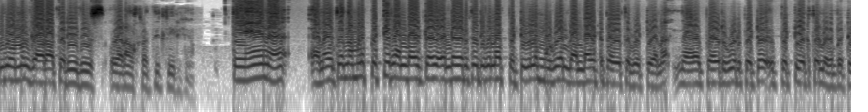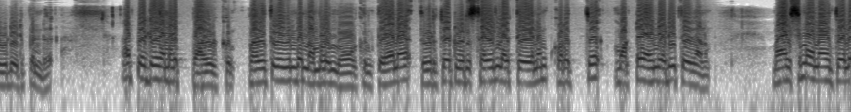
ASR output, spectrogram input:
ഇതൊന്നും കയറാത്ത രീതിയിൽ വേണം ശ്രദ്ധിച്ചിരിക്കും തേന് അതിനകത്ത് നമ്മൾ പെട്ടി രണ്ടായിട്ട് എന്റെ അടുത്തിരിക്കുന്ന പെട്ടികൾ മുഴുവൻ രണ്ടായിട്ട് പകുത്ത പെട്ടിയാണ്. ഞാൻ ഇപ്പോൾ ഒരു കൂടി പെട്ടി പെട്ടി എടുത്തോണ്ട് പെട്ടി കൂടി ഇരിപ്പുണ്ട്. ആ പെട്ടി നമ്മൾ പകുക്കും. പകുത്ത് കഴിയുമ്പോൾ നമ്മൾ നോക്കും. തേന തീർച്ചയായിട്ടും ഒരു സൈഡിലെ തേനും കുറച്ച് മുട്ട അതിന്റെ അടിയിൽ തേൻ കാണും. മാക്സിമം എന്നാ വെച്ചാൽ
